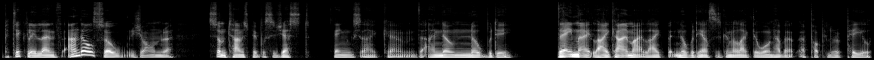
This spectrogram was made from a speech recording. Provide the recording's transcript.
particularly length, and also genre. Sometimes people suggest things like um, that I know nobody they might like, I might like, but nobody else is going to like. They won't have a, a, popular appeal.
